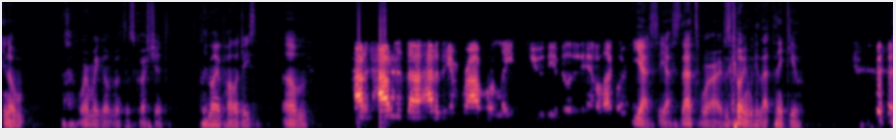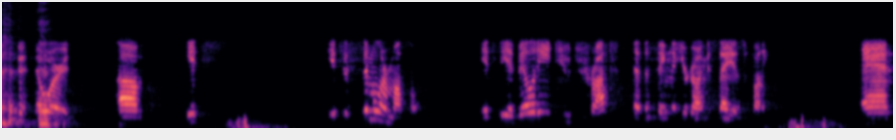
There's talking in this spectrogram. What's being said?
you know where am I going with this question? My apologies. Um, how how does uh, how does improv relate to the ability to handle hecklers? Yes, yes, that's where I was going with that. Thank you. no worries. Um, it's it's a similar muscle. It's the ability to trust that the thing that you're going to say is funny and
